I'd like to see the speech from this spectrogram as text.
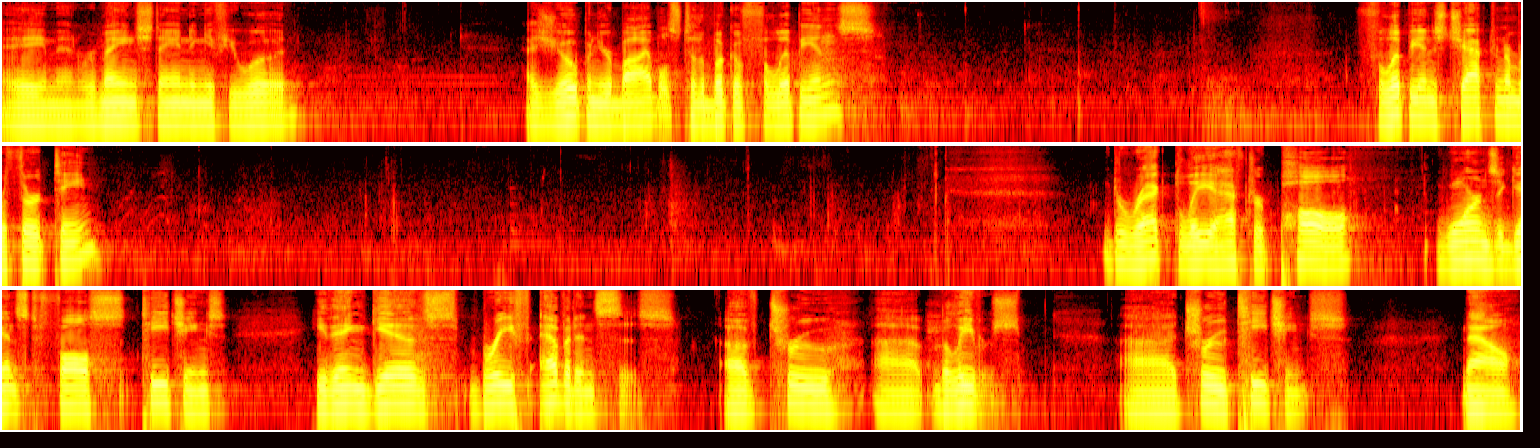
Amen. Remain standing if you would. As you open your Bibles to the book of Philippians, Philippians chapter number 13. Directly after Paul warns against false teachings, he then gives brief evidences of true uh, believers, uh, true teachings. Now,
